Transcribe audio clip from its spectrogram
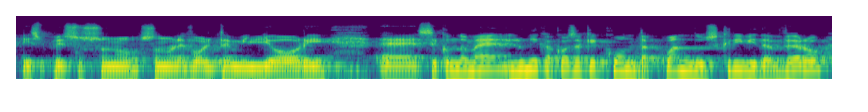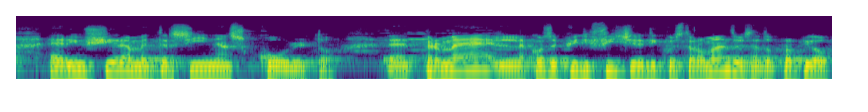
e spesso sono, sono le volte migliori. Eh, secondo me l'unica cosa che conta quando scrivi davvero è riuscire a mettersi in ascolto. Eh, per me la cosa più difficile di questo romanzo è stato proprio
